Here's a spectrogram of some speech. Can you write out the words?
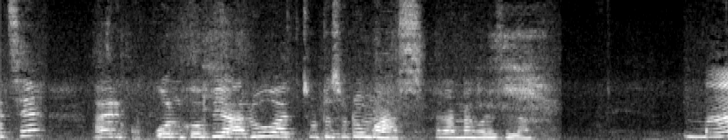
আছে আর ওলকপি আলু আর ছোট ছোট মাছ রান্না করেছিলাম। মা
